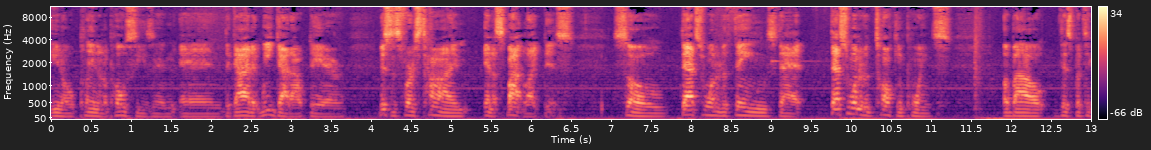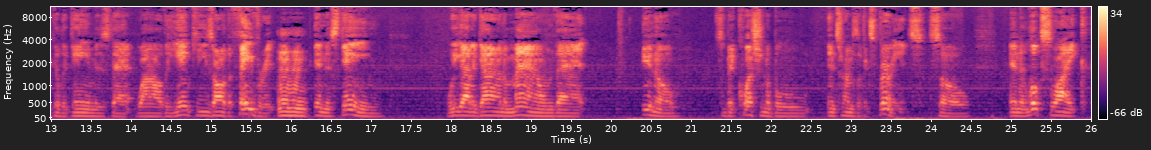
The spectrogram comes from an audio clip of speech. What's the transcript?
you know, playing in the postseason. And the guy that we got out there, this is first time in a spot like this. So that's one of the things that that's one of the talking points about this particular game is that while the Yankees are the favorite Mhm. in this game, we got a guy on the mound that, you know, it's a bit questionable in terms of experience. So, and it looks like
